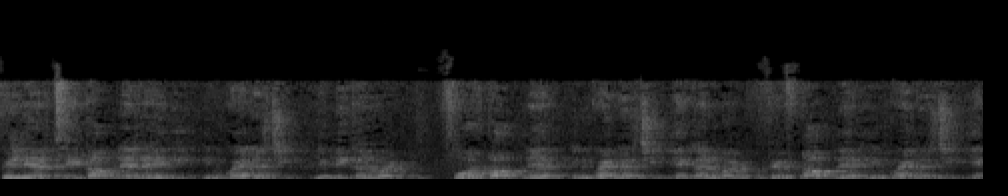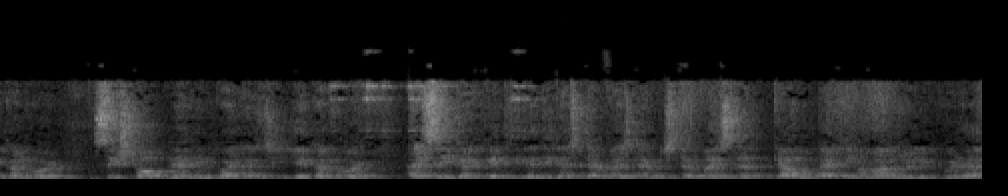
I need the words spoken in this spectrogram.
फिर लेयर थ्री टॉप लेयर रहेगी, इनको एनर्जी ये भी कन्वर्ट फोर टॉप लेयर इनको एनर्जी, ये कन्वर्ट फिफ्थ टॉप लेयर इनको एनर्जी, ये कन्वर्ट सिक्स टॉप लेयर इनको एनर्जी, ये कन्वर्ट ऐसे ही करके धीरे धीरे step by step step by step क्या होता है कि हमारा जो लिक्विड है,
